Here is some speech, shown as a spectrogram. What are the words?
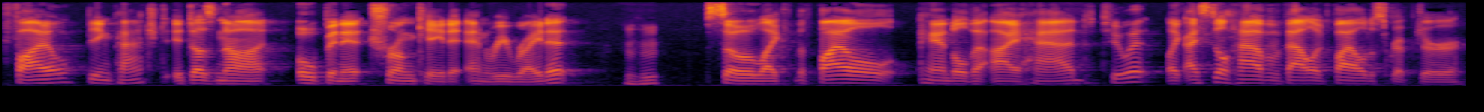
file being patched. It does not open it, truncate it, and rewrite it. Mhm. So, like the file handle that I had to it, like I still have a valid file descriptor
